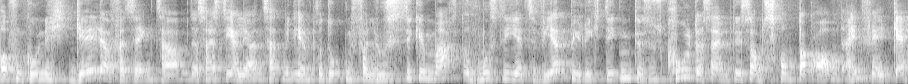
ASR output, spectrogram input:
offenkundig Gelder versenkt haben. Das heißt, die Allianz hat mit ihren Produkten Verluste gemacht und musste jetzt Wert berichtigen. Das ist cool, dass einem das am Sonntagabend einfällt. Gell?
